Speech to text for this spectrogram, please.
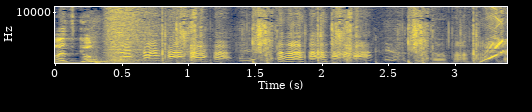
Let's go.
